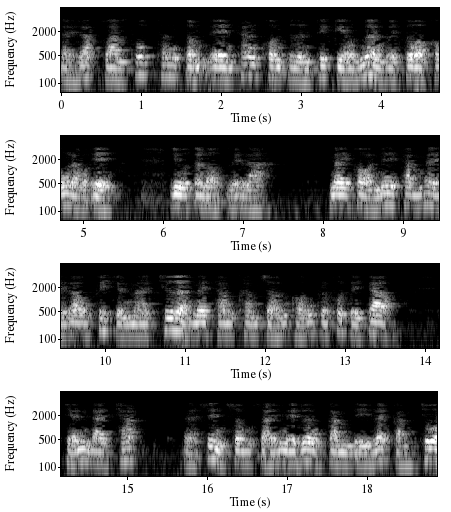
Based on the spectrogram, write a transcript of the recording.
ได้รับความทุกข์ทั้งตนเองทั้งคนอื่นที่เกี่ยวเนื่องโดยตัวของเราเอง อยู่ตลอดเวลา ในข้อนี้ทำให้เราพิจารณาเชื่อในธรรมคำสอนของพระพุทธเจ้า เห็นได้ชัดสิ้นสงสัยในเรื่องกรรมดีและกรรมชั่ว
